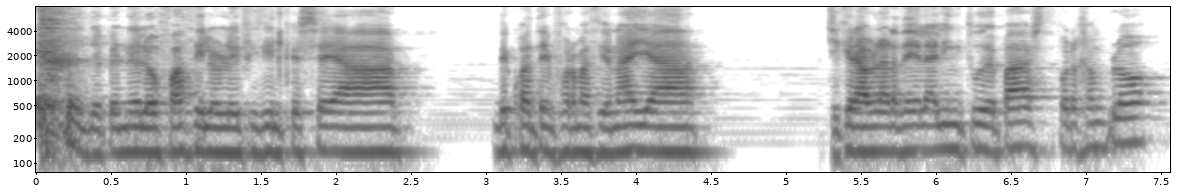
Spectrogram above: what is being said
depende de lo fácil o lo difícil que sea, de cuánta información haya. Si quiero hablar de la Link to the Past, por ejemplo,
